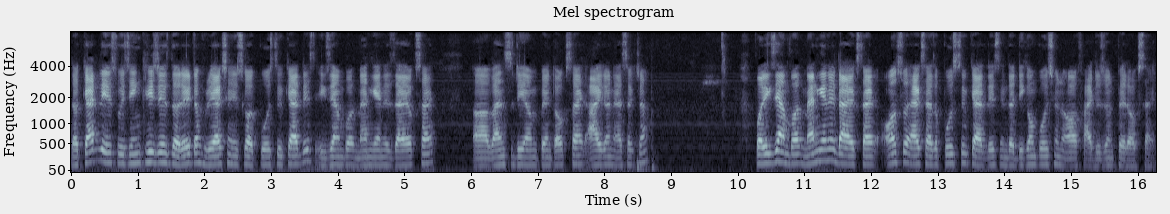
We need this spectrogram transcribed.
The catalyst which increases the rate of reaction is called positive catalyst. Example manganese dioxide, uh, vanadium pentoxide, iron, etc. For example, manganese dioxide also acts as a positive catalyst in the decomposition of hydrogen peroxide.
